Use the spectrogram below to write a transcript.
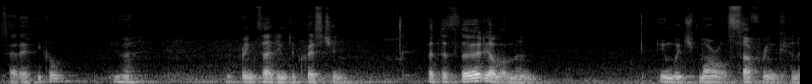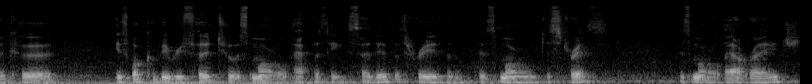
is that ethical? You know, it brings that into question. But the third element in which moral suffering can occur is what could be referred to as moral apathy. So there are the three of them. There's moral distress, there's moral outrage,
